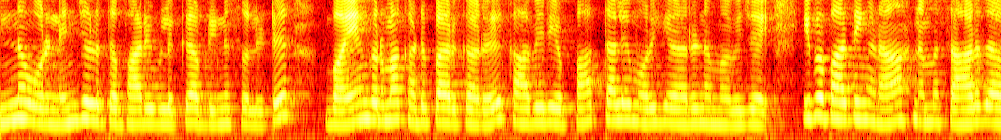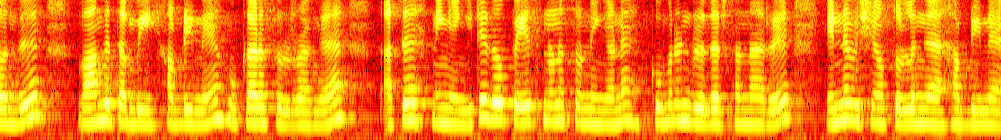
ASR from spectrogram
என்ன ஒரு நெஞ்செழுத்தம் பாரிவிலுக்கு அப்படின்னு சொல்லி சொல்லிட்டு பயங்கரமாக கடுப்பாக இருக்காரு. காவேரியை பார்த்தாலே முறைகிறாரு நம்ம விஜய். இப்போ பார்த்தீங்கன்னா நம்ம சாரதா வந்து வாங்க தம்பி அப்படின்னு உட்கார சொல்கிறாங்க அத்தை நீங்கள் என்கிட்ட ஏதோ பேசணும்னு சொன்னீங்கன்னு குமரன் பிரதர் சொன்னார். என்ன விஷயம் சொல்லுங்க அப்படின்னு.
